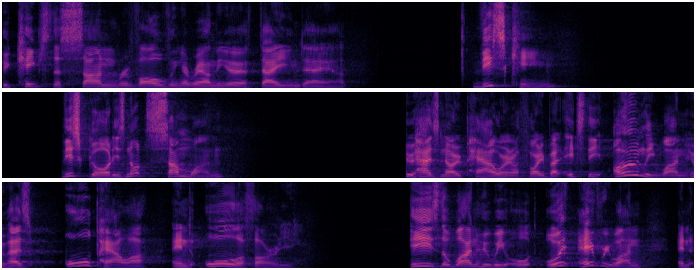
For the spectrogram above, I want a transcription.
who keeps the sun revolving around the earth day in, day out. This king, this God, is not someone who has no power and authority, but it's the only one who has all power and all authority. He is the one who we ought, everyone and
